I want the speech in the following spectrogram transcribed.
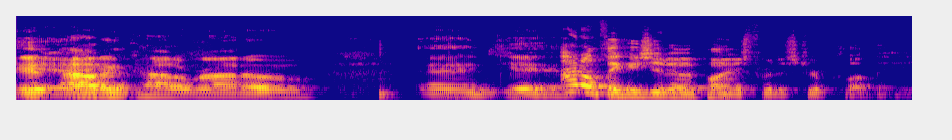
in, yeah, out yeah. in Colorado, and yeah, I don't think he should have been punished for the strip club behavior.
